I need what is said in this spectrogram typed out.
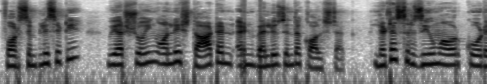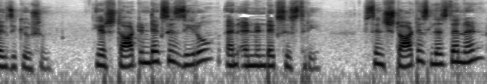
For simplicity, we are showing only start and end values in the call stack. Let us resume our code execution. Here start index is 0 and end index is 3. Since start is less than end,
